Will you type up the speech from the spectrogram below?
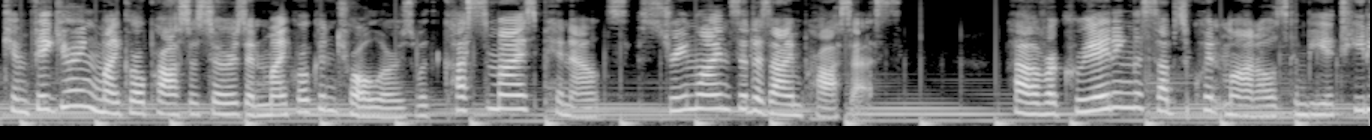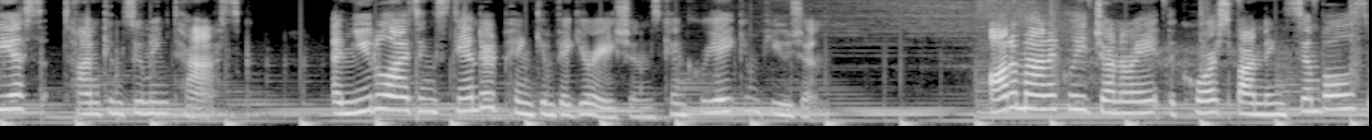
Configuring microprocessors and microcontrollers with customized pinouts streamlines the design process. However, creating the subsequent models can be a tedious, time-consuming task, and utilizing standard pin configurations can create confusion. Automatically generate the corresponding symbols,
